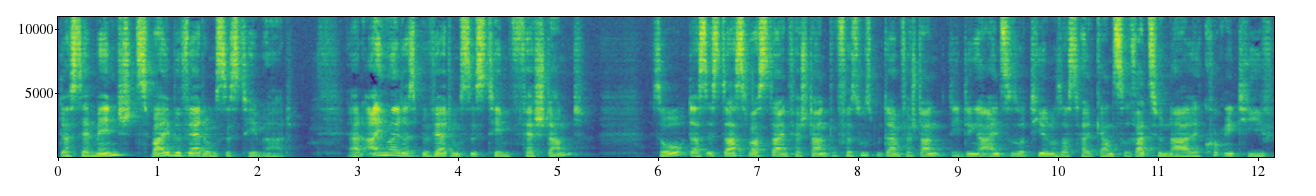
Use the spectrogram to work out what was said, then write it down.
dass der Mensch zwei Bewertungssysteme hat. Er hat einmal das Bewertungssystem Verstand. So, das ist das, was dein Verstand, du versuchst mit deinem Verstand die Dinge einzusortieren und sagst halt ganz rational, kognitiv,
